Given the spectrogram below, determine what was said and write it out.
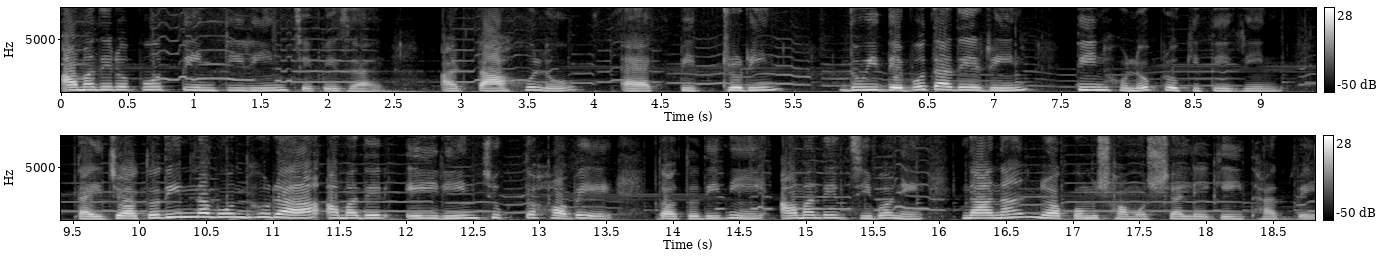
আমাদের ওপর তিনটি ঋণ চেপে যায়। আর তা হলো এক পিতৃঋণ দুই দেবতাদের ঋণ, তিন হলো প্রকৃতির ঋণ। তাই যতদিন না বন্ধুরা আমাদের এই ঋণ চুক্ত হবে, ততদিনই আমাদের জীবনে নানান রকম সমস্যা লেগেই থাকবে।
